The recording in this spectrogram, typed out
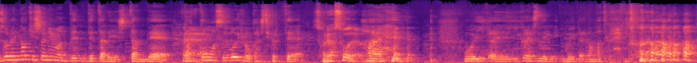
それの決勝にも出出たりしたんではい学校もすごい評価してくれて。そりゃそうだよね、はい。もういいからいくら休んでもいいから頑張ってくれ。みたいな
